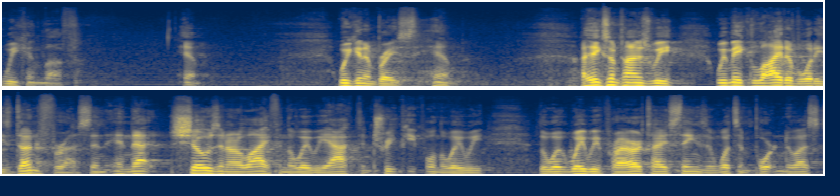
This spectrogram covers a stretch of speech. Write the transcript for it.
we can love Him. We can embrace Him. I think sometimes we, we make light of what he's done for us, and, and that shows in our life in the way we act and treat people and the way we, the way, way we prioritize things and what's important to us.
